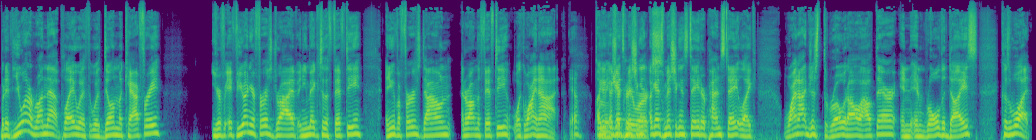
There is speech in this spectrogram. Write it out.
But if you want to run that play with with Dylan McCaffrey, you're if you're on your first drive and you make it to the 50 and you have a first down and around the 50, like why not? yeah. Like I mean, against Michigan, works. against Michigan State or Penn State, like why not just throw it all out there and, and roll the dice? Because what?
